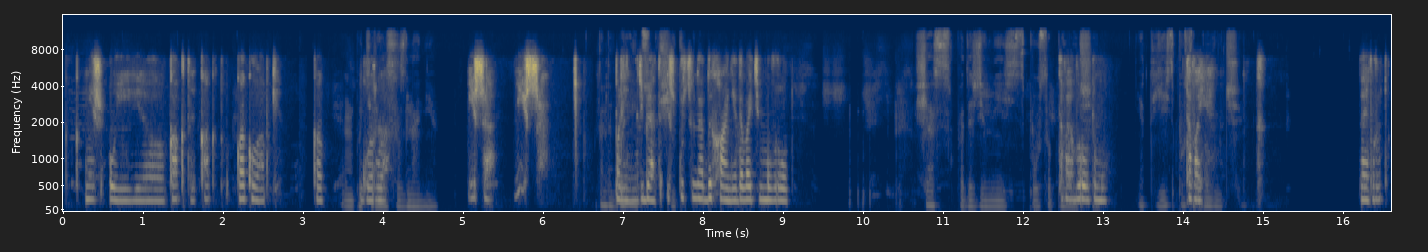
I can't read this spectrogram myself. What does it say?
Как, Миша, ой, э, как ты, как, ты- как лапки? Он горло. сознание. Миша, Миша. Блин, ребята, искусственное дыхание, давайте ему в рот. Сейчас, подожди, у меня есть способ Давай в рот получше. ему. Нет, есть способ Давай. получше. Дай в рот.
